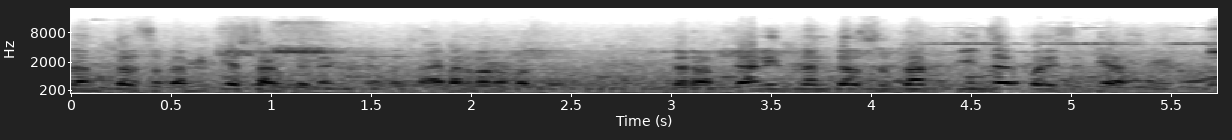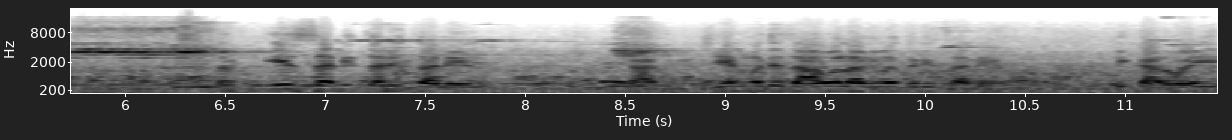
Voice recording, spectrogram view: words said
नंतर सुद्धा मी तेच सांगतो त्यांच्या आता साहेबांबरोबर. बोलतो तर रमजान ईद नंतर सुद्धा तीच जर परिस्थिती असेल तर केस झाली तरी चालेल. जेलमध्ये जावं लागलं तरी चालेल. ती कारवाई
